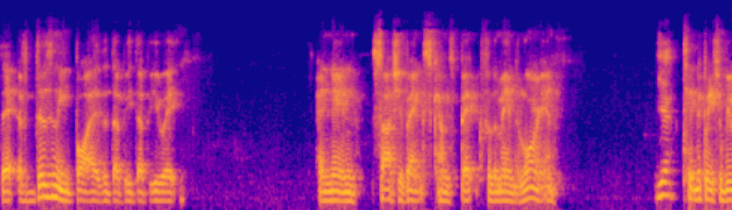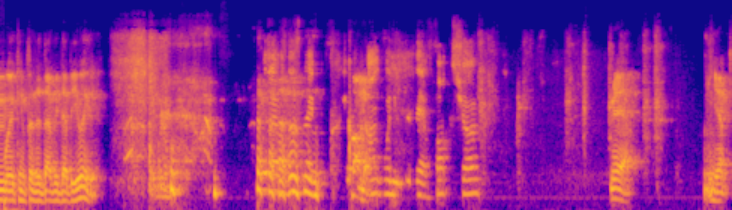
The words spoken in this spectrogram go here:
that if Disney buy the WWE, and then Sasha Banks comes back for the Mandalorian, Yeah. technically she'll be working for the WWE. Well, that was the thing. Kind of. When he did that Fox show. Yeah. Yep.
